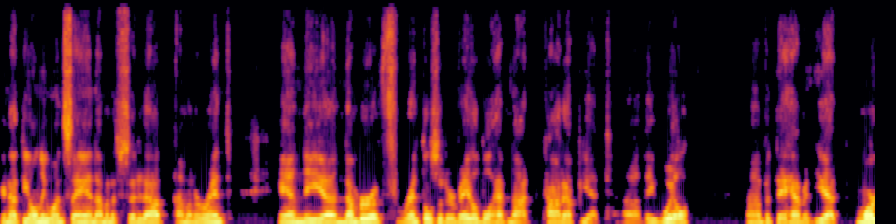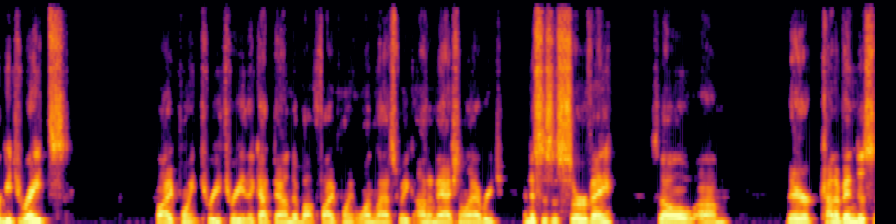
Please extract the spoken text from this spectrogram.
You're not the only one saying, I'm going to sit it out, I'm going to rent. And the uh, number of rentals that are available have not caught up yet. Uh, they will, uh, but they haven't yet. Mortgage rates, 5.33. They got down to about 5.1 last week on a national average. And this is a survey. So, um, they're kind of in this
